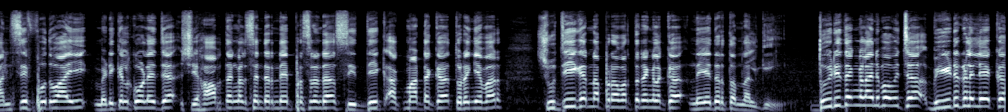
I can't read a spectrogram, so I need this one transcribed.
Ansif Puthuvayi medical college Shihab Thangal സെന്ററിന്റെ പ്രസിഡന്റ് സിദ്ദീഖ് അക്മാട്ടക്ക് തുടങ്ങിയവർ ശുചീകരണ പ്രവർത്തനങ്ങൾക്ക് നേതൃത്വം നൽകി. ദുരിതങ്ങൾ അനുഭവിച്ച് വീടുകളിലേക്ക്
